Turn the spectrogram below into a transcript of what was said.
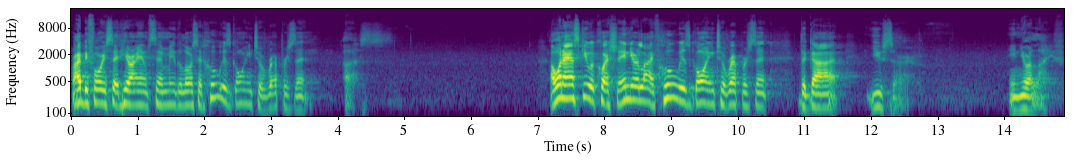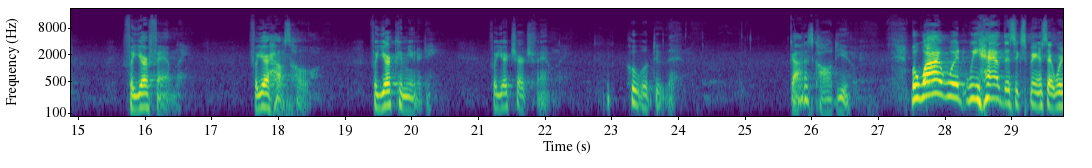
Right before he said, Here I am, send me, the Lord said, Who is going to represent us? I want to ask you a question. In your life, who is going to represent the God you serve in your life, for your family, for your household, for your community, for your church family? Who will do that? God has called you. But why would we have this experience that, we're,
